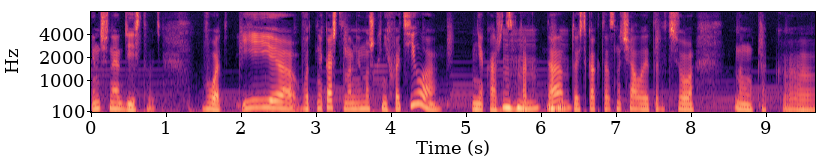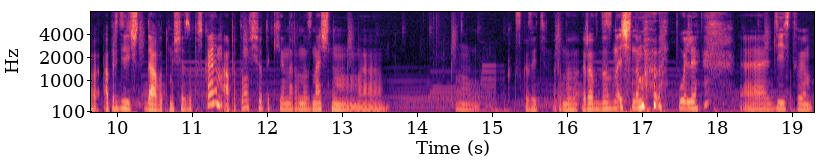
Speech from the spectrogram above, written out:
и начинают действовать. Вот. И вот мне кажется, нам немножко не хватило мне кажется, uh-huh, так, да, uh-huh. то есть как-то сначала это все ну, так, э, определить, что да, вот мы сейчас запускаем, а потом все-таки на равнозначном, э, ну, как сказать, равно, равнозначном поле э, действуем.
